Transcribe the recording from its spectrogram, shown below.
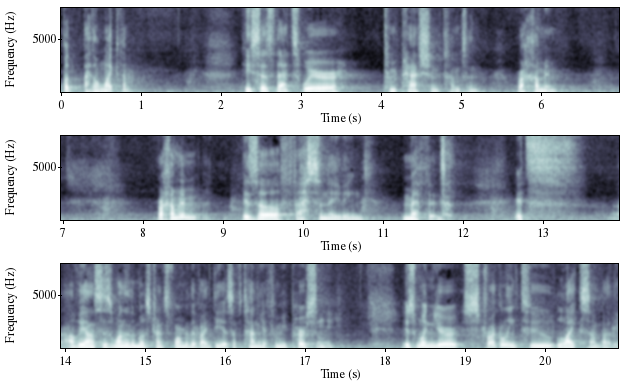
but I don't like them. He says that's where compassion comes in. Rachamim. Rachamim is a fascinating method. It's, I'll be honest, is one of the most transformative ideas of Tanya for me personally. Is when you're struggling to like somebody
